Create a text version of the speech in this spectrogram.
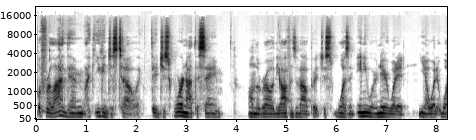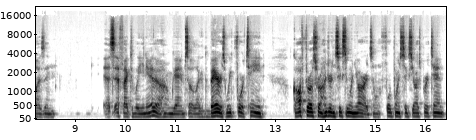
but for a lot of them, like you can just tell, like they just were not the same on the road. The offensive output just wasn't anywhere near what it, you know, what it was in as effectively in either home game. So like the Bears, week 14, Goff throws for 161 yards on 4.6 yards per attempt,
